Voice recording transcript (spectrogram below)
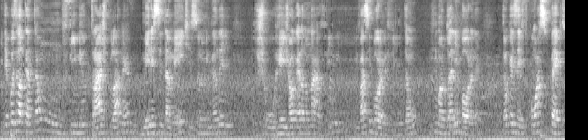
E depois ela tem até um fim meio trágico lá, né? Merecidamente, se eu não me engano, ele, o rei joga ela no navio e, e vai-se embora, minha filha. Então, mandou ela embora, né? Então, quer dizer, ficou um aspecto,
